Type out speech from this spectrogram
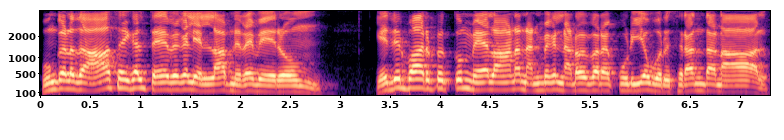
உங்களது ஆசைகள் தேவைகள் எல்லாம் நிறைவேறும். எதிர்பார்ப்புக்கும் மேலான நன்மைகள் நடைபெறக்கூடிய ஒரு சிறந்த நாள்.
